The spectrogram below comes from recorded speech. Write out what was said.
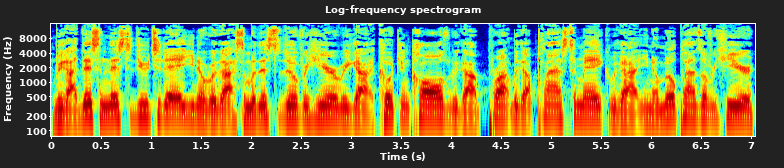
We got this and this to do today. You know, we got some of this to do over here. We got coaching calls. We got pro- we got plans to make. We got you know meal plans over here.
